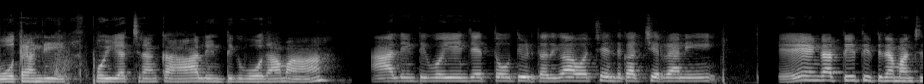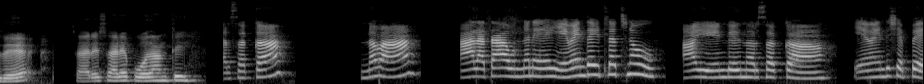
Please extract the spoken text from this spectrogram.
పోతాంది పోయి వచ్చినాక వాళ్ళ ఇంటికి పోదామా? వాళ్ళ ఇంటికి పోయి ఏం చేస్తావు తిడుతుంది కావచ్చు ఎందుకు వచ్చిర్రని? ఏం కత్తి తిట్టినా మంచిదే. సరే సరే పోదాంతి నర్సక్క ఉన్నావా? ఆ లత ఏమైందో ఇట్లా వచ్చినావు? ఆ ఏం లేదు నర్సక్క. ఏమైంది చెప్పే?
